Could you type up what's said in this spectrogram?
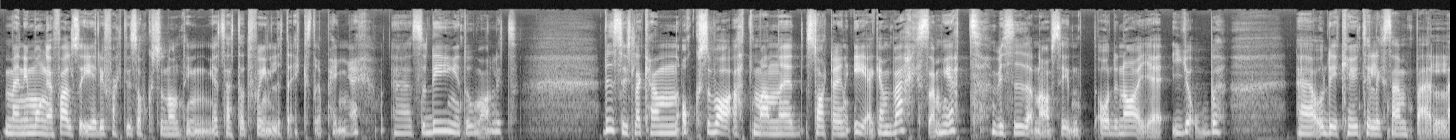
Men i många fall så är det faktiskt också någonting, ett sätt att få in lite extra pengar. Eh, så det är inget ovanligt. Bisyssla kan också vara att man eh, startar en egen verksamhet vid sidan av sitt ordinarie jobb. Eh, och det kan ju till exempel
